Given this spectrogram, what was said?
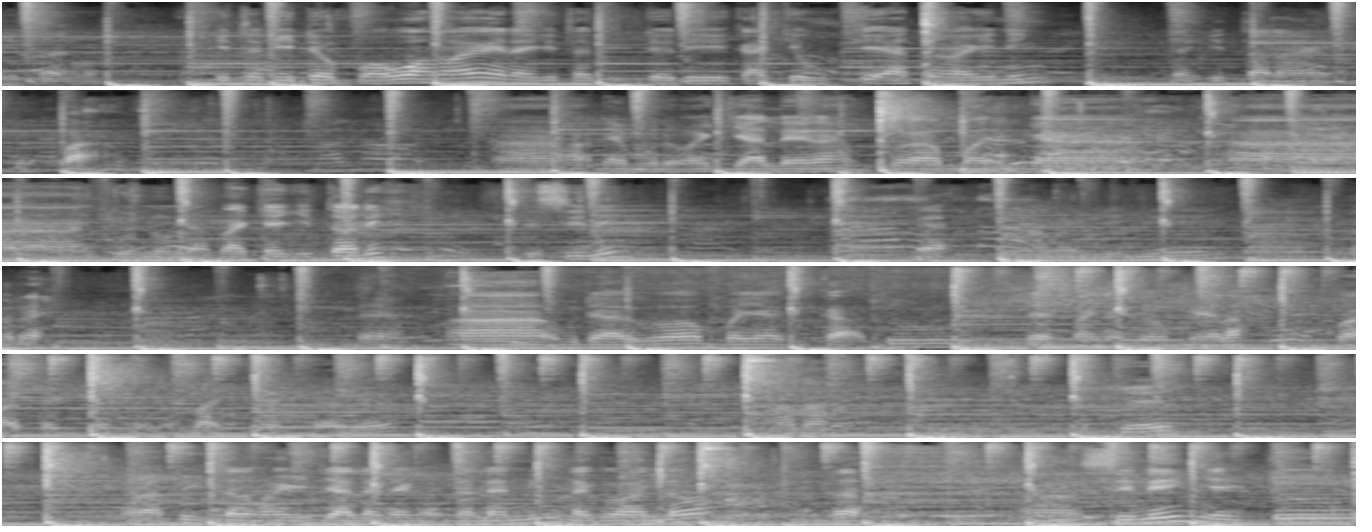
Kita, kita tidur bawah mari dah kita tidur di kaki bukit atau hari ni dan kita naik tepat uh, yang mudah jalan lah bersama dengan uh, gunung nak belakang kita ni di sini. Dah, nama gini. Beres. Dah, uh, udara banyak kat tu dah sangat comel lah. Pasal kita tengok belakang sekarang. Mana? Okey. Ha, tu kita mari jalan tengok jalan ni lagu mana. Atas ha, sini iaitu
